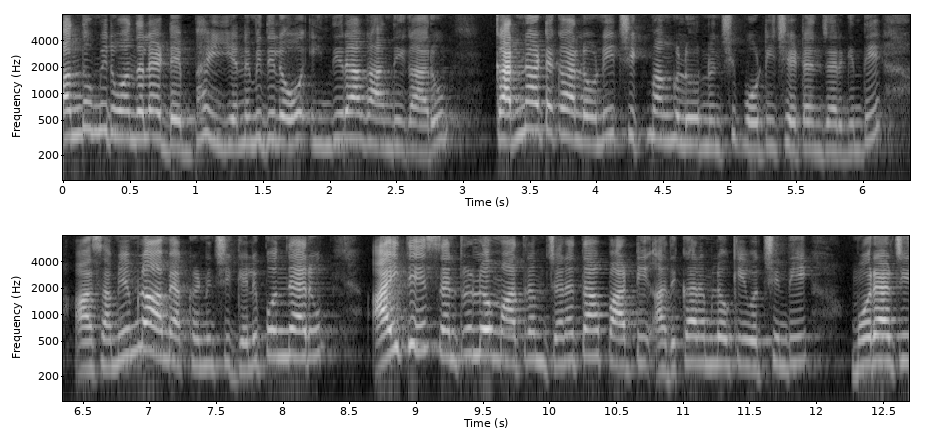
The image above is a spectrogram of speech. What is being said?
పంతొమ్మిది వందల డెబ్భై ఎనిమిదిలో ఇందిరాగాంధీ గారు కర్ణాటకలోని చిక్మంగళూరు నుంచి పోటీ చేయడం జరిగింది. ఆ సమయంలో ఆమె అక్కడి నుంచి గెలుపొందారు. అయితే సెంట్రల్లో మాత్రం జనతా పార్టీ అధికారంలోకి వచ్చింది. మొరార్జీ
